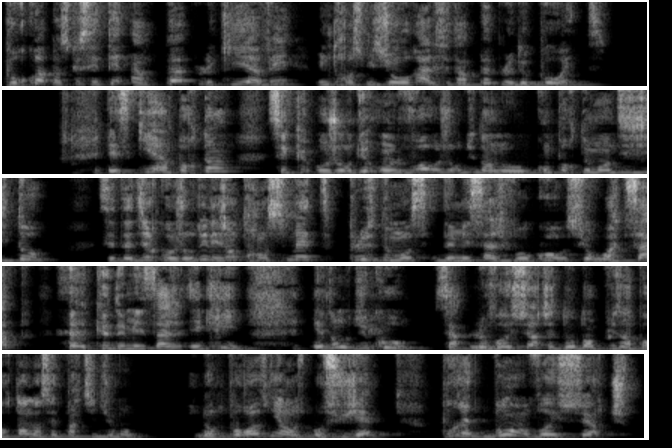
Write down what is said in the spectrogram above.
Pourquoi? Parce que c'était un peuple qui avait une transmission orale, c'est un peuple de poètes. Et ce qui est important, c'est qu'aujourd'hui, on le voit aujourd'hui dans nos comportements digitaux, c'est-à-dire qu'aujourd'hui, les gens transmettent plus de, de messages vocaux sur WhatsApp que de messages écrits. Et donc, du coup, ça, le voice search est d'autant plus important dans cette partie du monde. Donc, pour revenir au, sujet, pour être bon en voice search,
